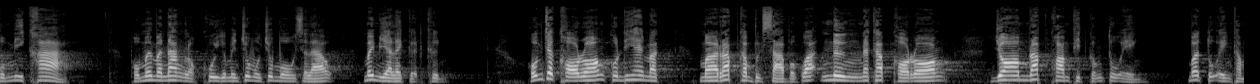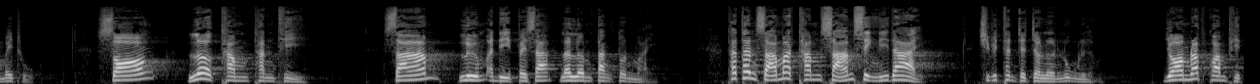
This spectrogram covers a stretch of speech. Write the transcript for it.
ผมมีค่า ผมไม่มานั่งหรอกคุยกันเป็นชั่วโมงชั่วโมงเสร็จแล้ว ไม่มีอะไรเกิดขึ้น ผมจะขอร้องคนที่ให้มามารับคำปรึกษาบอกว่าหนึ่งนะครับ ขอร้องยอมรับความผิดของตัวเอง ว่าตัวเองทำไม่ถูกสองเลิกทำทันทีสามลืมอดีตไปซะแล้วเริ่มตั้งต้นใหม่ ถ้าท่านสามารถทำสามสิ่งนี้ได้ ชีวิตท่านจะเจริญรุ่งเรือง ยอมรับความผิด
